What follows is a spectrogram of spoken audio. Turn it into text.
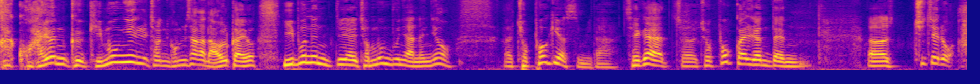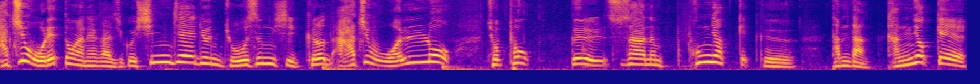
아, 과연 그 김홍일 전 검사가 나올까요? 이분은 이제 전문 분야는요 어, 조폭이었습니다. 제가 저 조폭 관련된 어, 취재를 아주 오랫동안 해가지고 심재륜, 조승식 그런 아주 원로 조폭을 수사하는 폭력 그 담당 강력계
